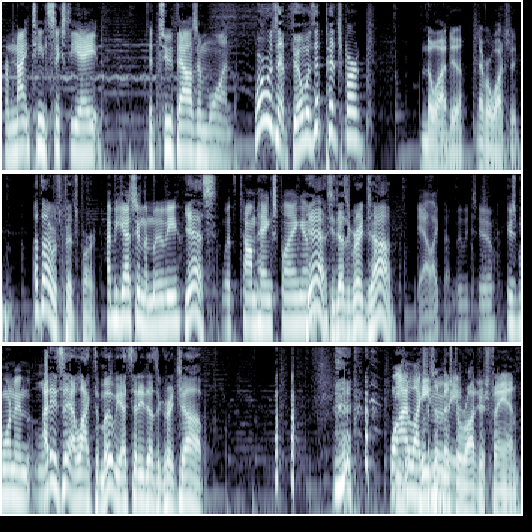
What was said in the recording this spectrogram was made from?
from 1968 to 2001. Where was that film? Was it Pittsburgh? No idea. Never watched it. I thought it was Pittsburgh. Have you guys seen the movie? Yes. With Tom Hanks playing him? Yes, he does a great job. Yeah, I like that movie too. He was born in. I didn't say I liked the movie. I said he does a great job. Well, I like He's a movie. Mr. Rogers fan.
